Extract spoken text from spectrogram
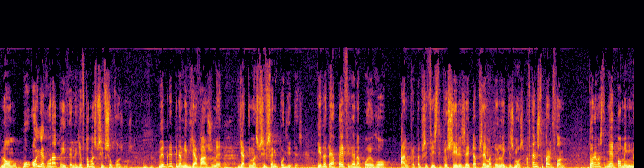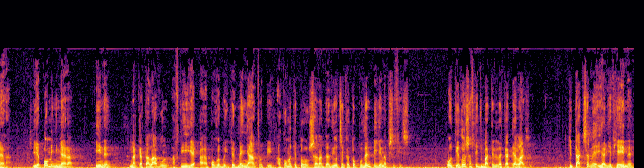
νόμου που όλη η αγορά το ήθελε. Γι' αυτό μας ψήφισε ο κόσμος. Δεν πρέπει να μην διαβάζουμε γιατί μας ψήφισαν οι πολίτες. Είδατε, απέφυγα να πω εγώ αν καταψηφίστηκε ο ΣΥΡΙΖΑ ή τα ψέματα, ο λογισμός. Αυτά είναι στο παρελθόν. Τώρα είμαστε μια επόμενη μέρα. Η επόμενη μέρα είναι να καταλάβουν αυτοί οι απογοητευμένοι άνθρωποι, ακόμα και το 42% που δεν πήγε να ψηφίσει, ότι εδώ σε αυτή την πατρίδα κάτι αλλάζει. Κοιτάξαμε, η αλήθεια είναι,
